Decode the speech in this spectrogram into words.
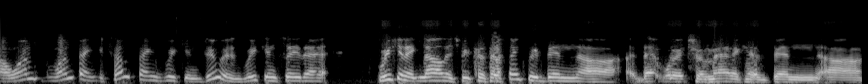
uh, one one thing, some things we can do is we can say that we can acknowledge because I think we've been uh, that word traumatic has been uh,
